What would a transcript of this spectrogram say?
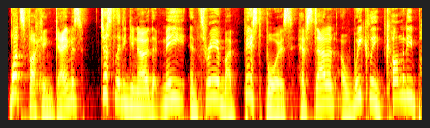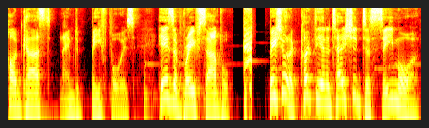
What's fucking gamers? Just letting you know that me and three of my best boys have started a weekly comedy podcast named Beef Boys. Here's a brief sample. Be sure to click the annotation to see more.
